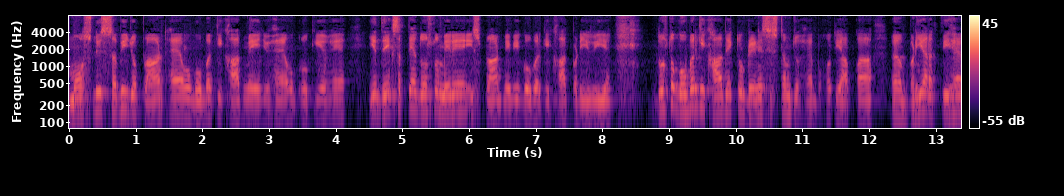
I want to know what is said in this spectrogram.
मोस्टली सभी जो प्लांट हैं, वो गोबर की खाद में जो है, वो ग्रो किए हुए हैं। ये देख सकते हैं दोस्तों, मेरे इस प्लांट में भी गोबर की खाद पड़ी हुई है। दोस्तों, गोबर की खाद एक तो ड्रेनेज सिस्टम जो है बहुत ही आपका बढ़िया रखती है।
